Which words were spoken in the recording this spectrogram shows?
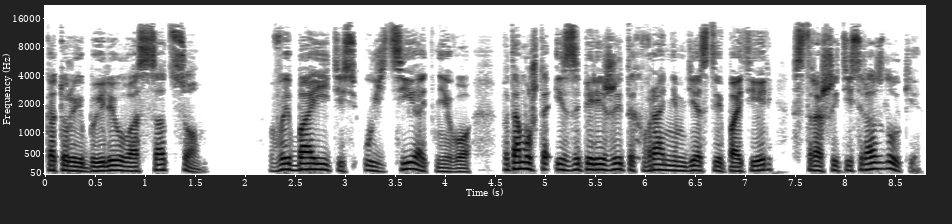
которые были у вас с отцом. Вы боитесь уйти от него, потому что из-за пережитых в раннем детстве потерь страшитесь разлуки.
